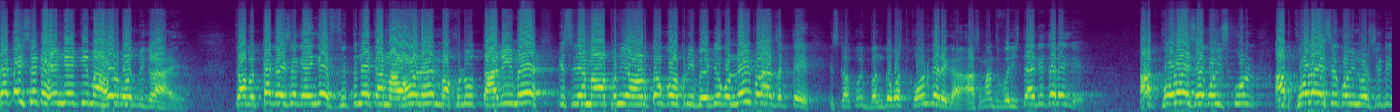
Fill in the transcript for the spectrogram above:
तक ऐसे कहेंगे कि माहौल बहुत बिगड़ा है? कब तक ऐसे कहेंगे, फितने का माहौल है मखलूत तालीम है, इसलिए हम अपनी औरतों को, अपनी बेटियों को नहीं पढ़ा सकते। इसका कोई बंदोबस्त कौन करेगा? आसमान से फरिश्ता के करेंगे। आप खोलो ऐसा कोई स्कूल, आप खोलो ऐसे कोई यूनिवर्सिटी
